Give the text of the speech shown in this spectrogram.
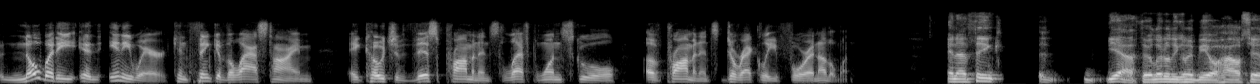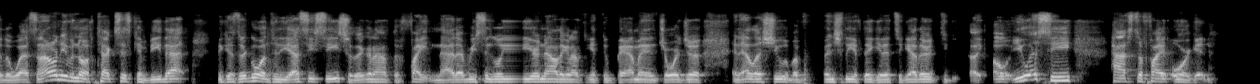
nobody in anywhere can think of the last time a coach of this prominence left one school of prominence directly for another one. And I think, yeah, they're literally going to be Ohio State of the West. And I don't even know if Texas can be that because they're going to the SEC. So they're going to have to fight in that every single year now. They're going to have to get through Bama and Georgia and LSU eventually if they get it together. To, uh, oh, USC has to fight Oregon.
